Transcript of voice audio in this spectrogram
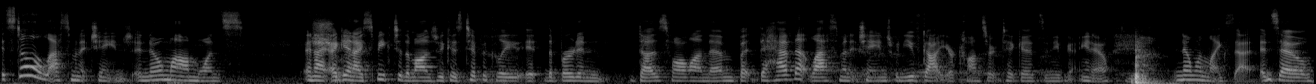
it's still a last minute change, and no mom wants. And I, again, I speak to the moms because typically it, the burden does fall on them. But to have that last minute change when you've got your concert tickets and you've got, you know, Yeah. no one likes that. And so,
